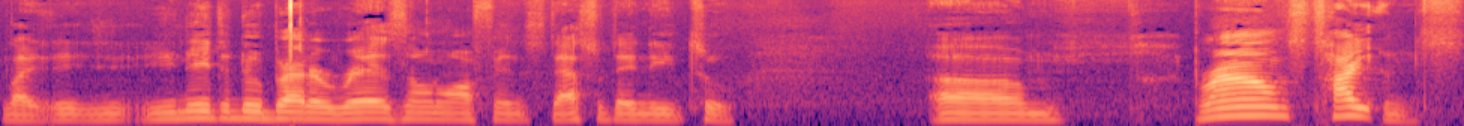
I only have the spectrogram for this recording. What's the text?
Like you need to do better red zone offense. That's what they need too. Um, Browns Titans.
